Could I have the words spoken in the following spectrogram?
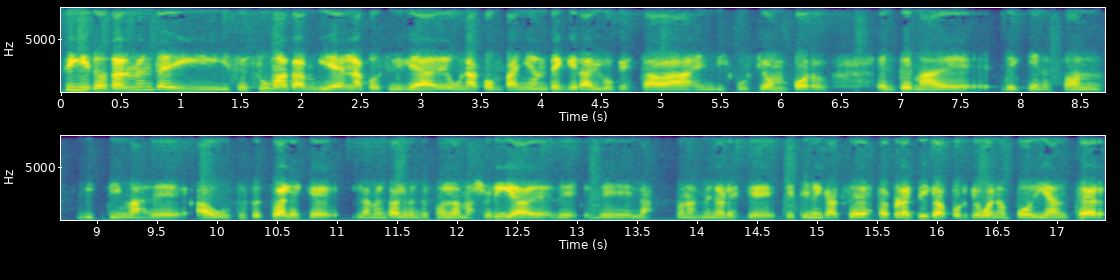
Sí, totalmente, y se suma también la posibilidad de un acompañante, que era algo que estaba en discusión por el tema de, de quienes son víctimas de abusos sexuales, que lamentablemente son la mayoría de, de- de las personas menores que, tienen que acceder a esta práctica, porque bueno, podían ser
